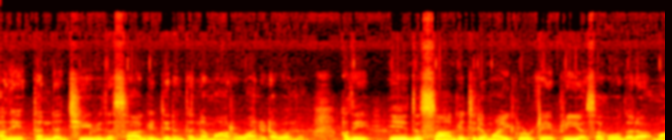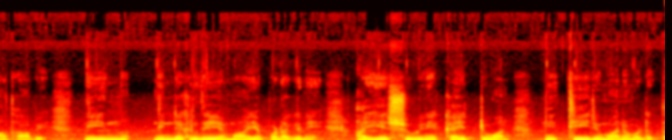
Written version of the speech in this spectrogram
അത് തന്റെ ജീവിത സാഹചര്യം തന്നെ മാറുവാനിട വന്നു. അത് ഏത് സാഹചര്യമായിക്കൊള്ളട്ടെ പ്രിയ സഹോദര മാതാവേ നീ ഇന്ന് നിന്റെ ഹൃദയമായ പടകിനെ ആ യേശുവിനെ കയറ്റുവാൻ നീ തീരുമാനമെടുത്ത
